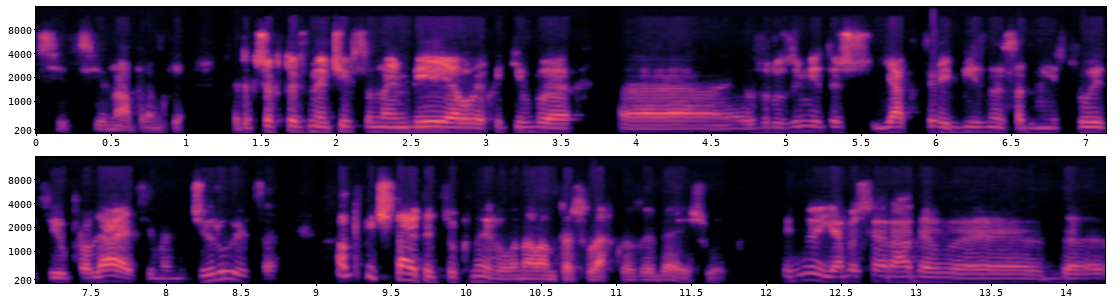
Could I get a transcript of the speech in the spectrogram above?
всі ці напрямки. Якщо хтось не вчився на MBA, але хотів би е, зрозуміти, як цей бізнес адмініструється і управляється, і менеджерується, от почитайте цю книгу, вона вам теж легко зайде і швидко. Ну, я би ще радив е, д-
